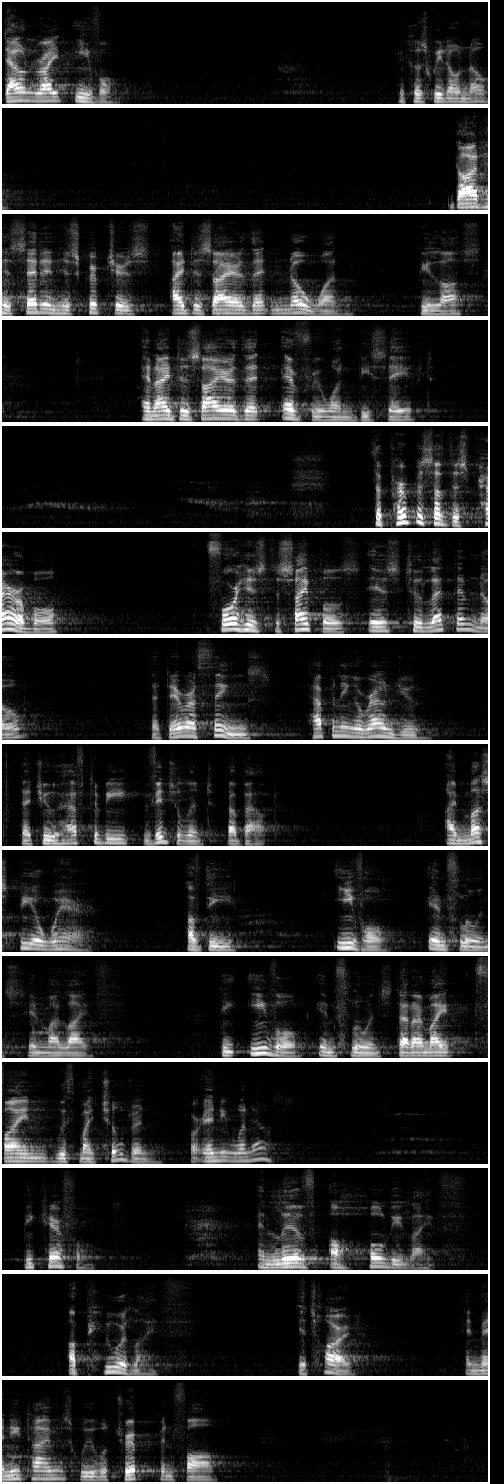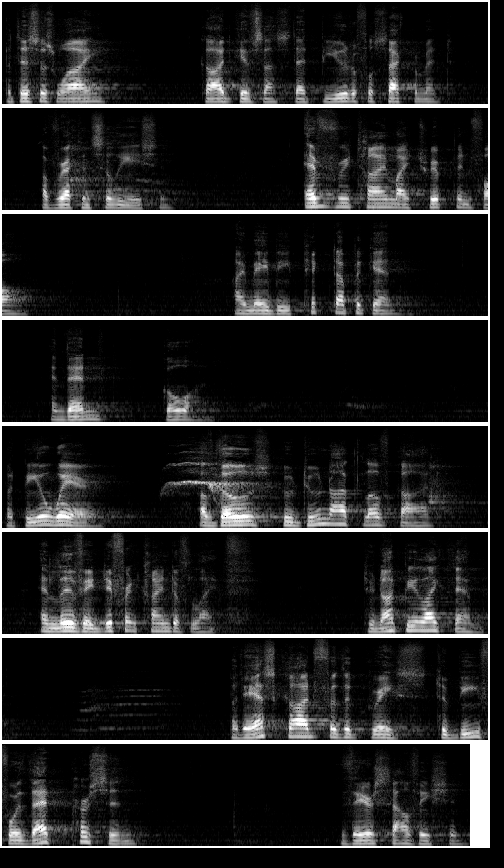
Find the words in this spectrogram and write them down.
downright evil because we don't know. God has said in His scriptures, I desire that no one be lost, and I desire that everyone be saved. The purpose of this parable for his disciples is to let them know that there are things happening around you that you have to be vigilant about. I must be aware of the evil influence in my life, the evil influence that I might find with my children or anyone else. Be careful and live a holy life, a pure life. It's hard, and many times we will trip and fall. But this is why God gives us that beautiful sacrament of reconciliation. Every time I trip and fall, I may be picked up again and then go on. But be aware of those who do not love God and live a different kind of life. Do not be like them, but ask God for the grace to be for that person their salvation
